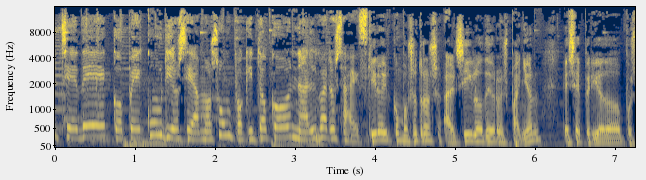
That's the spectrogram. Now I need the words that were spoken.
Noche de Cope curioseamos un poquito con Álvaro Sáez. Quiero ir con vosotros al siglo de oro español, ese periodo pues,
